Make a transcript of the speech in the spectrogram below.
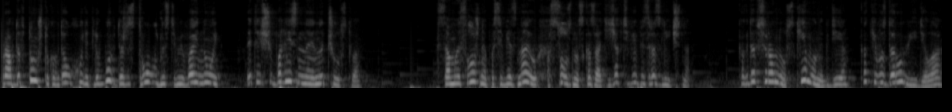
Правда в том, что когда уходит любовь, даже с трудностями, войной, это еще болезненное, но чувство. Самое сложное по себе знаю, осознанно сказать «я к тебе безразлична». Когда все равно, с кем он и где, как его здоровье и дела.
